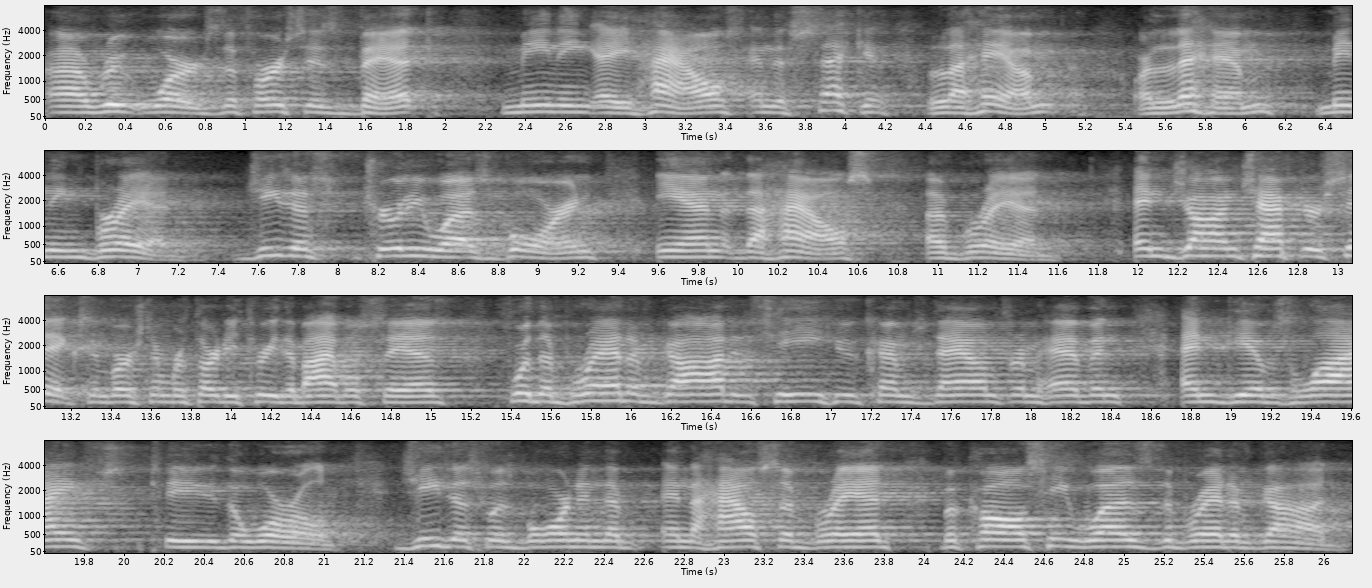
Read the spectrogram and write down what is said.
uh, root words. The first is bet, meaning a house, and the second, lehem, or lehem, meaning bread. Jesus truly was born in the house of bread. In John chapter 6, in verse number 33, the Bible says, For the bread of God is he who comes down from heaven and gives life to the world. Jesus was born in the, in the house of bread because he was the bread of God.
